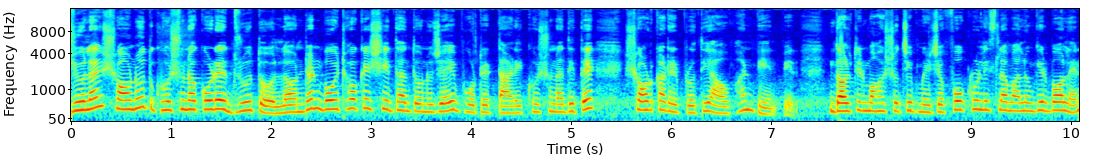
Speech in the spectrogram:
জুলাই সনদ ঘোষণা করে দ্রুত লন্ডন বৈঠকের সিদ্ধান্ত অনুযায়ী ভোটের তারিখ ঘোষণা দিতে সরকারের প্রতি আহ্বান বিএনপির। দলটির মহাসচিব মির্জা ফখরুল ইসলাম আলমগীর বলেন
